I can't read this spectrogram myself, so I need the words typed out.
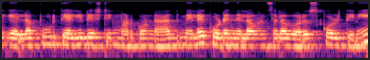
ಈಗ ಎಲ್ಲ ಪೂರ್ತಿಯಾಗಿ ಡಸ್ಟಿಂಗ್ ಮಾಡ್ಕೊಂಡು ಆದಮೇಲೆ ಗೋಡೆನೆಲ್ಲ ಒಂದು ಸಲ ಒರೆಸ್ಕೊಳ್ತೀನಿ.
